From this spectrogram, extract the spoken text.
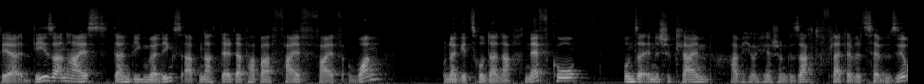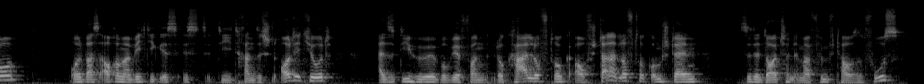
der Desan heißt. Dann biegen wir links ab nach Delta Papa 551 und dann geht es runter nach Nevco. Unser Initial Climb habe ich euch ja schon gesagt, Flight Level 70. Und was auch immer wichtig ist, ist die Transition Altitude, also die Höhe, wo wir von Lokalluftdruck auf Standardluftdruck umstellen, sind in Deutschland immer 5000 Fuß.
